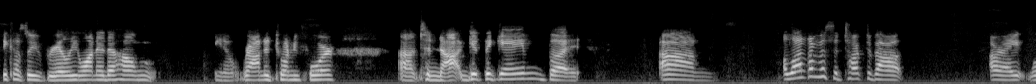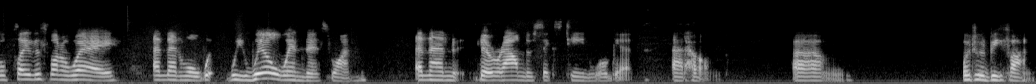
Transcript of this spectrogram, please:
because we really wanted a home, you know, round of twenty four, uh, to not get the game, but um a lot of us had talked about all right we'll play this one away and then we'll we will win this one and then the round of 16 we'll get at home. Um, which would be fun.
